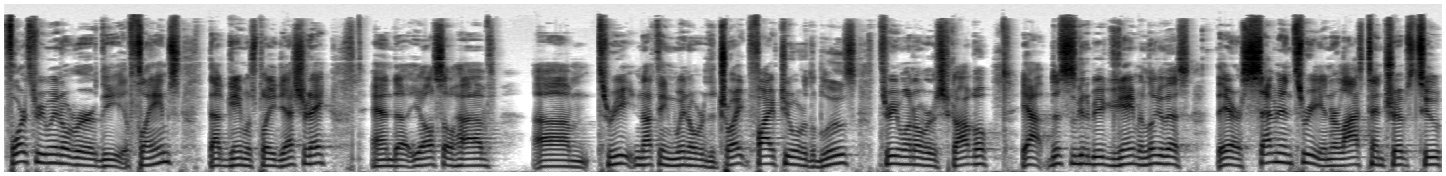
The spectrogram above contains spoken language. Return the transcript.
4-3 win over the Flames. That game was played yesterday. And uh, you also have um, three nothing win over Detroit, five two over the Blues, three one over Chicago. Yeah, this is going to be a good game. And look at this, they are seven and three in their last ten trips to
